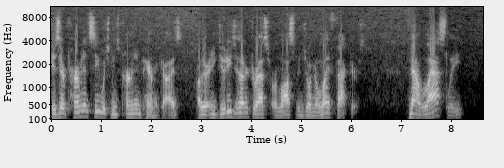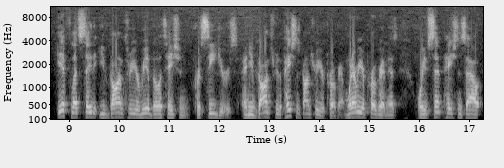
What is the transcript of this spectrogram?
Is there permanency, which means permanent impairment guides? Are there any duties under duress or loss of enjoyment of life factors? Now, lastly, if let's say that you've gone through your rehabilitation procedures and you've gone through, the patient's gone through your program, whatever your program is, or you've sent patients out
